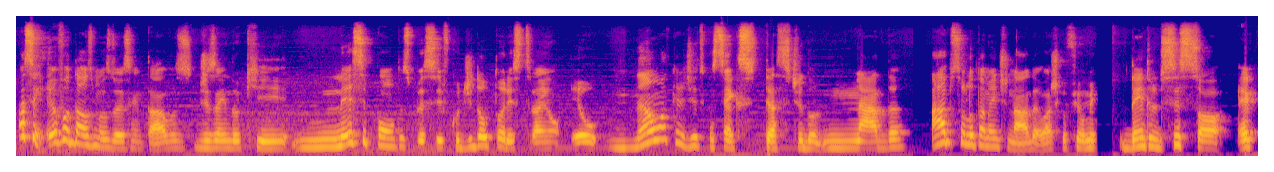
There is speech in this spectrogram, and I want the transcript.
Assim, eu vou dar os meus dois centavos dizendo que nesse ponto específico de Doutor Estranho, eu não acredito que eu tenha assistido nada, absolutamente nada. Eu acho que o filme, dentro de si só, é.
